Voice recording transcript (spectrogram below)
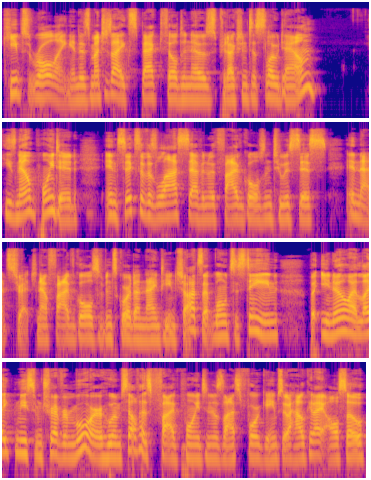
keeps rolling. And as much as I expect Phil Danault's production to slow down, He's now pointed in six of his last seven with five goals and two assists in that stretch. Now, five goals have been scored on 19 shots. That won't sustain. But you know, I like me some Trevor Moore, who himself has five points in his last four games. So how could I also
